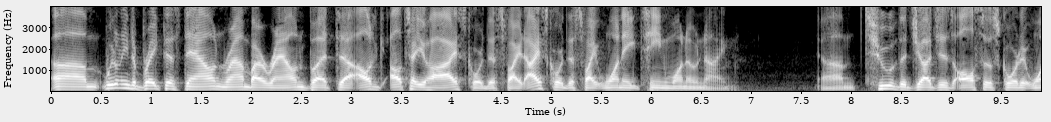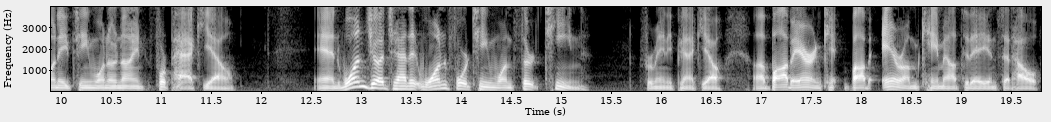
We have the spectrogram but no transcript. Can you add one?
um, we don't need to break this down round by round, but uh, I'll I'll tell you how I scored this fight. I scored this fight 118 109. Um, two of the judges also scored it 118 109 for Pacquiao. And one judge had it 114 113 for Manny Pacquiao. Uh, Bob Aaron, Bob Arum came out today and said how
